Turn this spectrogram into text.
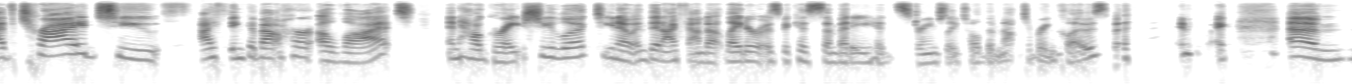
i've tried to i think about her a lot and how great she looked you know? And then i found out later it was because somebody had strangely told them not to bring clothes but anyway um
